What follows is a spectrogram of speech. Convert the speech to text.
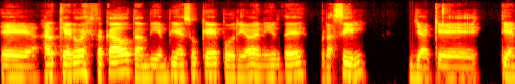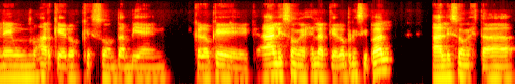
eh, arquero destacado también pienso que podría venir de Brasil, ya que tienen unos arqueros que son también, creo que Alisson es el arquero principal, Alisson está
